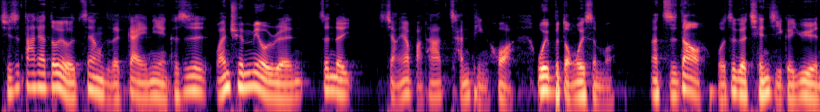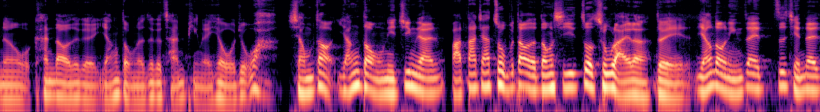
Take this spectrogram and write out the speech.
其实大家都有这样子的概念，可是完全没有人真的想要把它产品化，我也不懂为什么。那直到我这个前几个月呢，我看到这个杨董的这个产品了以后，我就哇，想不到杨董你竟然把大家做不到的东西做出来了。对，杨董您在之前在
